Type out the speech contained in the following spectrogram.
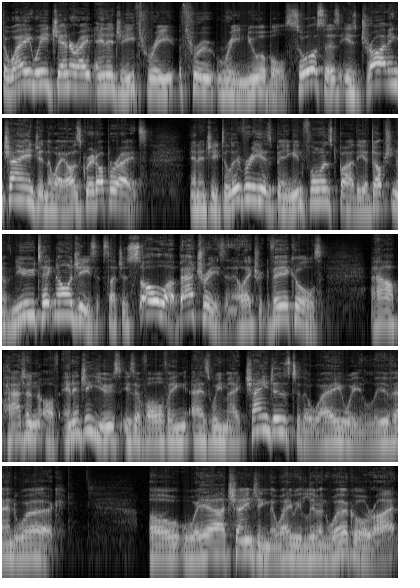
the way we generate energy through, through renewable sources is driving change in the way Ausgrid operates. Energy delivery is being influenced by the adoption of new technologies such as solar, batteries, and electric vehicles. Our pattern of energy use is evolving as we make changes to the way we live and work. Oh, we are changing the way we live and work, all right,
